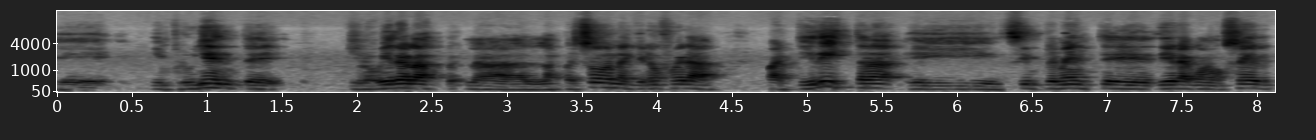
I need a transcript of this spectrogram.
eh, influyente, que lo viera las, las personas, que no fuera partidista y simplemente diera a conocer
